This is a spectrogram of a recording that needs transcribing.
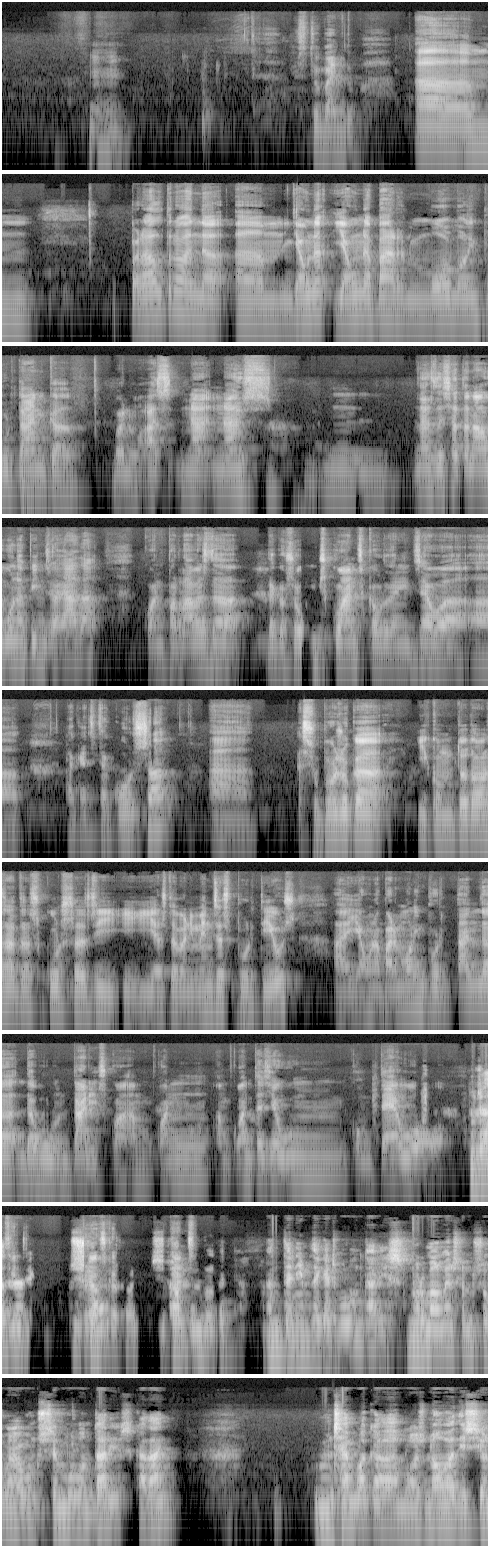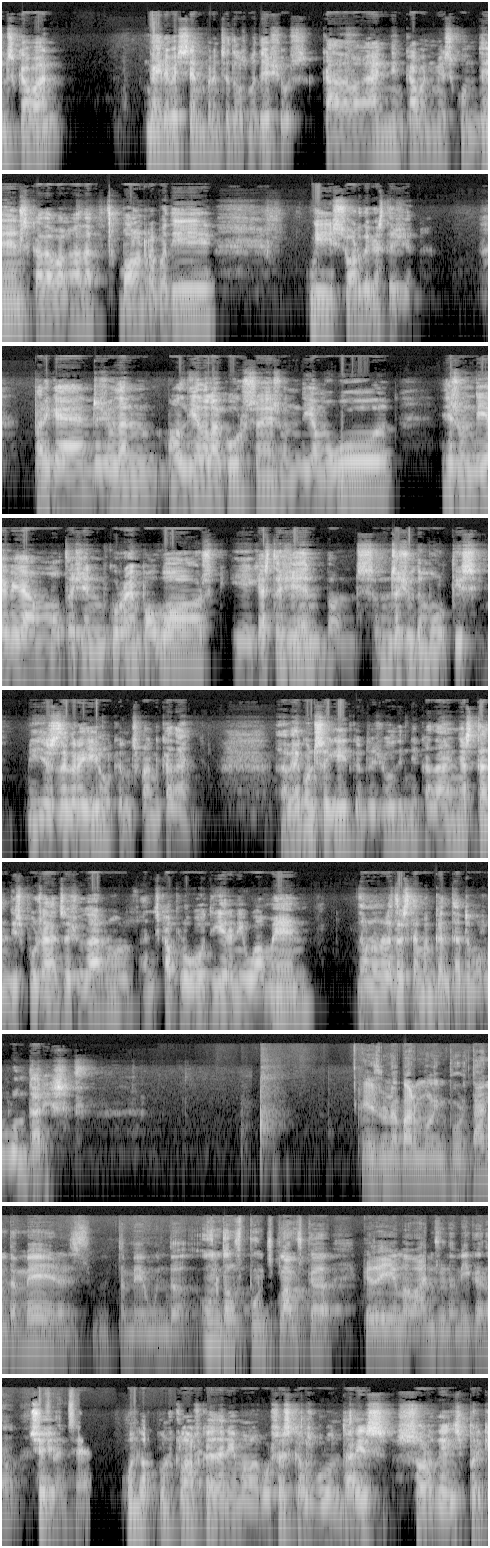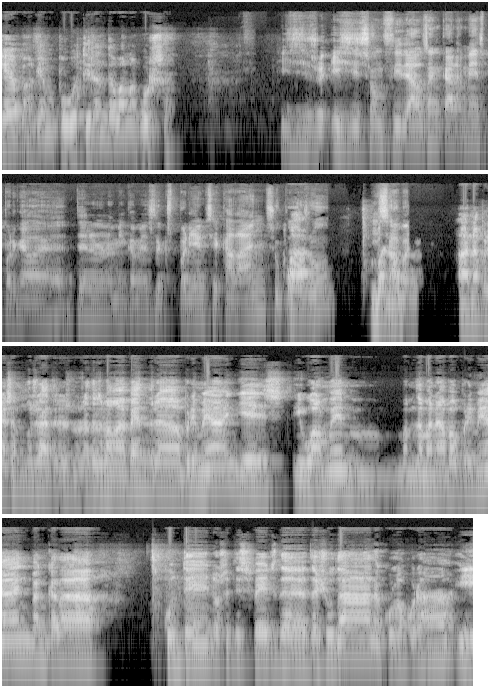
Mm -hmm. Estupendo. Um, per altra banda, um, hi, ha una, hi ha una part molt, molt important que bueno, n'has n'has deixat anar alguna pinzellada quan parlaves de, de que sou uns quants que organitzeu a, a, a aquesta cursa. Uh, suposo que, i com totes les altres curses i, i, i esdeveniments esportius, eh, hi ha una part molt important de, de voluntaris. Quan, amb, quan, amb quanta gent compteu o... Nosaltres creus que són som, tot... en tenim d'aquests voluntaris. Normalment són sobre uns 100 voluntaris cada any. Em sembla que amb les noves edicions que van gairebé sempre han estat els mateixos. Cada any en caben més contents, cada vegada volen repetir i sort d'aquesta gent perquè ens ajuden el dia de la cursa, és un dia mogut, és un dia que hi ha molta gent corrent pel bosc i aquesta gent doncs, ens ajuda moltíssim i és d'agrair el que ens fan cada any. Haver aconseguit que ens ajudin i cada any estan disposats a ajudar-nos, anys que ha plogut i eren igualment. Doncs nosaltres estem encantats amb els voluntaris. És una part molt important també, és també un, de, un dels punts claus que, que dèiem abans una mica, no? Sí. Francesc? Un dels punts claus que tenim a la cursa és que els voluntaris, sort d'ells perquè, hem pogut tirar endavant la cursa. I si, I si són fidels encara més, perquè tenen una mica més d'experiència cada any, suposo, ah, i bueno, saben... Han après amb nosaltres. Nosaltres vam aprendre el primer any i ells igualment vam demanar pel primer any, van quedar contents o satisfets d'ajudar, de, de col·laborar i,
